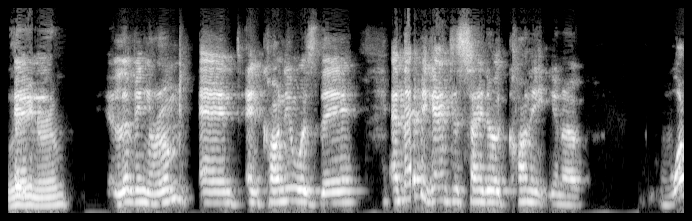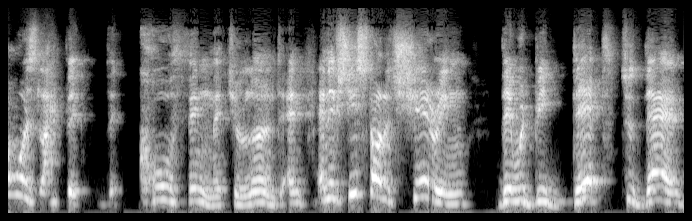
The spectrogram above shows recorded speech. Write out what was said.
Living And- room. living room and and connie was there and they began to say to her connie you know what was like the, the core thing that you learned and and if she started sharing there would be depth to that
